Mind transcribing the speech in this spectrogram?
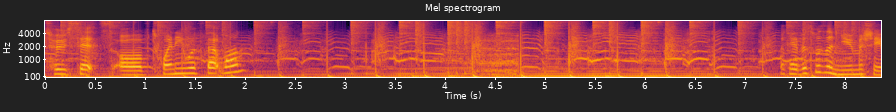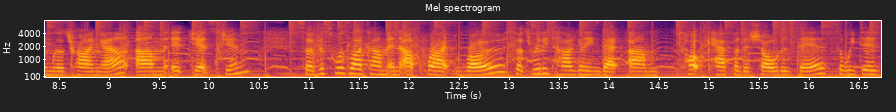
two sets of 20 with that one. Okay, this was a new machine we were trying out um, at Jetts Gym. So this was like um, an upright row, so it's really targeting that um, top cap of the shoulders there. So we did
